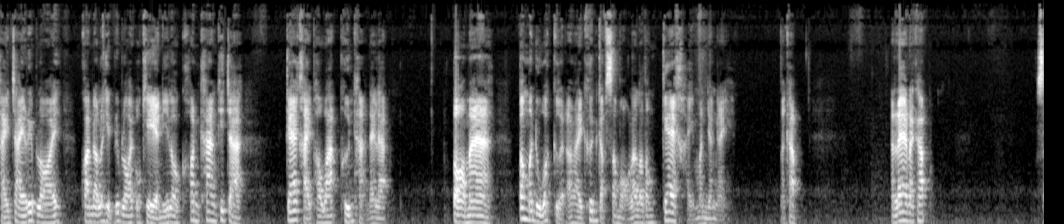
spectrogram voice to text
หายใจเรียบร้อย ความดันโลหิตเรียบร้อยโอเค อันนี้เราค่อนข้างที่จะแก้ไขภาวะพื้นฐานได้แล้ว ต่อมาต้องมาดูว่าเกิดอะไรขึ้นกับสมองแล้วเราต้องแก้ไขมันยังไงนะครับ อันแรกนะครับ ส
